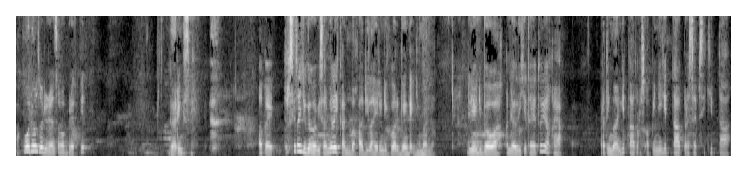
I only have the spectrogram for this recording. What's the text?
aku mau dong saudaraan sama Brad Pitt. Garing sih. Oke, okay, terus kita juga nggak bisa milih kan bakal dilahirin di keluarga yang kayak gimana. Dan yang di bawah kendali kita itu ya kayak pertimbangan kita, terus opini kita, persepsi kita,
